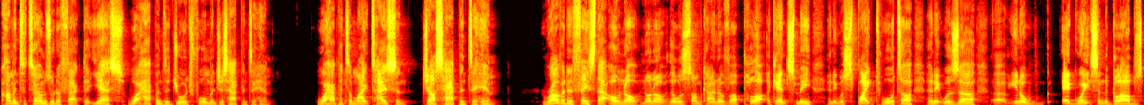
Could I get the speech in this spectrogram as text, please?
coming to terms with the fact that, yes, what happened to George Foreman just happened to him, what happened to Mike Tyson just happened to him. Rather than face that, oh no, no, no, there was some kind of uh, plot against me, and it was spiked water, and it was, uh, uh, you know, egg weights in the gloves,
